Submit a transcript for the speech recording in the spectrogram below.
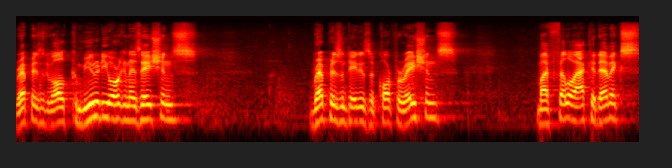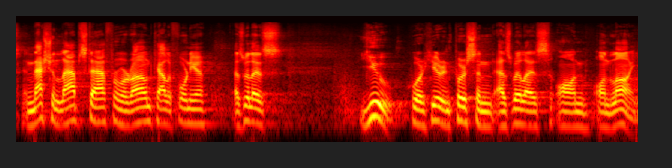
representative of all community organizations, representatives of corporations, my fellow academics and national lab staff from around California, as well as you who are here in person as well as on online.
